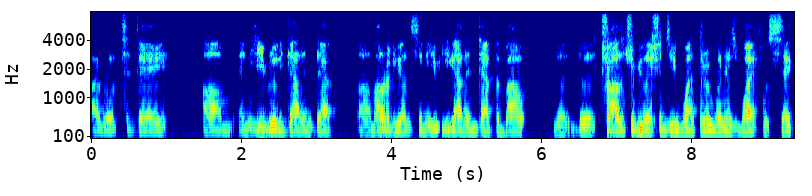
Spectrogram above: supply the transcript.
I wrote today, um, and he really got in depth. Um, I don't know if you guys have seen it. He, he got in depth about the the trials and tribulations he went through when his wife was sick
